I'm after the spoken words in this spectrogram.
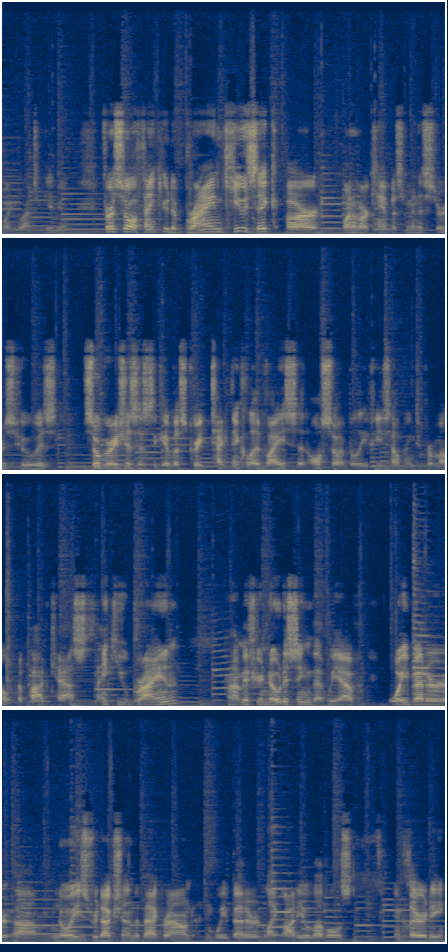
what we want to give you. First of all, thank you to Brian Cusick, our one of our campus ministers, who is so gracious as to give us great technical advice, and also I believe he's helping to promote the podcast. Thank you, Brian. Um, if you're noticing that we have way better um, noise reduction in the background and way better like audio levels and clarity,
